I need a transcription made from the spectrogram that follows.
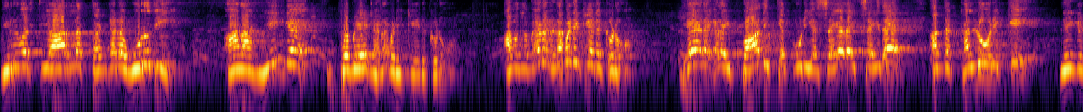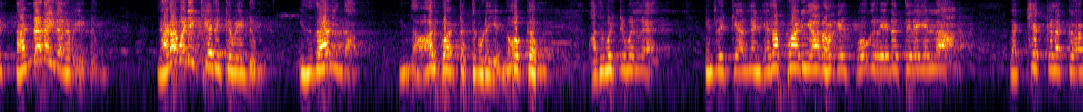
இருபத்தி ஆறுல தண்டனை உறுதி. ஆனா நீங்க இப்பவே நடவடிக்கை எடுக்கணும். அவங்க மேல நடவடிக்கை எடுக்கணும். ஏழைகளை பாதிக்கக்கூடிய செயலை செய்த அந்த கல்லூரிக்கு நீங்கள் தண்டனை தர வேண்டும். நடவடிக்கை எடுக்க வேண்டும். இதுதான் இந்த இந்த ஆர்ப்பாட்டத்தினுடைய நோக்கம். அது மட்டுமல்ல இன்றைக்கு அண்ணன் எடப்பாடியார் அவர்கள் போகிற இடத்திலே எல்லாம் லட்சக்கணக்கான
